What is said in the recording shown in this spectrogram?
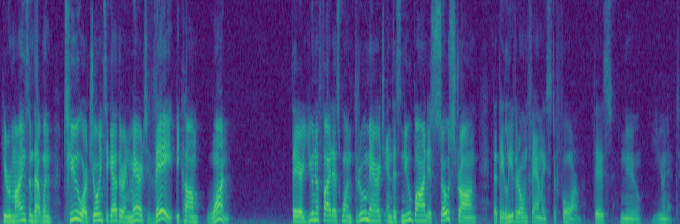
He reminds them that when two are joined together in marriage, they become one. They are unified as one through marriage, and this new bond is so strong that they leave their own families to form this new unit.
